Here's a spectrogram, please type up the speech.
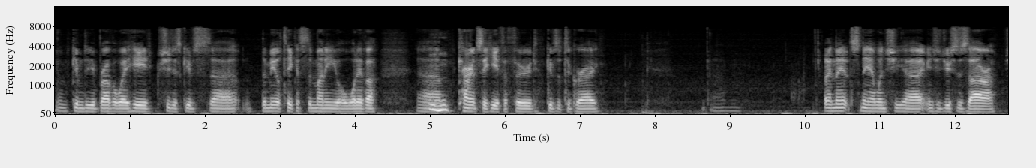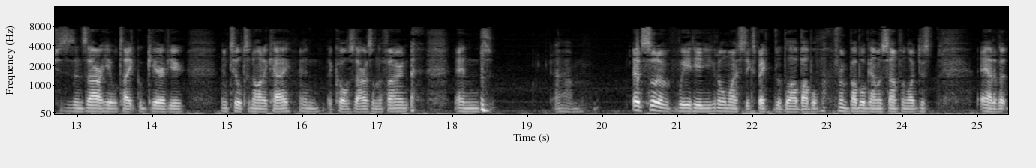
give them to your brother." Where here she just gives uh, the meal tickets, the money or whatever um, mm-hmm. currency here for food, gives it to Gray. And it's now when she uh, introduces Zara. She says, "And Zara here will take good care of you until tonight, okay?" And of course, Zara's on the phone, and um, it's sort of weird here. You could almost expect the blow bubble from Bubblegum or something like just out of it,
